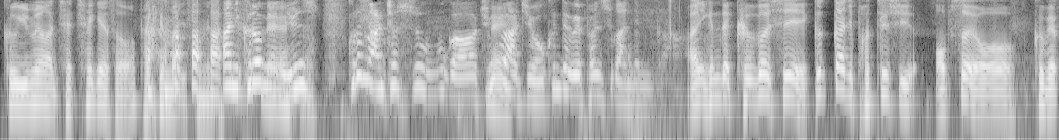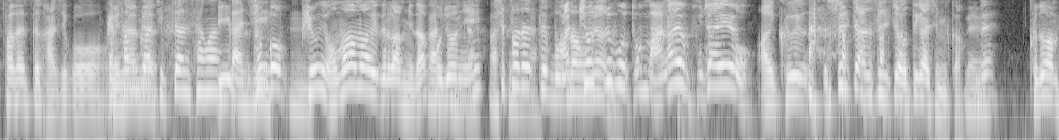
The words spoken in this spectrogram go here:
그 유명한 제 책에서 밝힌 바 있습니다. 아니 그러면 네. 윤 그러면 안철수 후보가 중요하죠. 네. 근데 왜 변수가 안 됩니까? 아니 근데 그것이 끝까지 버틸 수 없어요. 그 몇 퍼센트 가지고. 그러니까 왜냐하면 선거 직전 상황까지 선거 음. 비용이 어마어마하게 들어갑니다. 맞습니다. 보존이 맞습니다. 10%못 나오면 안철수 후보 돈 많아요. 부자예요. 아니 그 쓸지 안 쓸지 어떻게 하십니까? 네. 네. 그동안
